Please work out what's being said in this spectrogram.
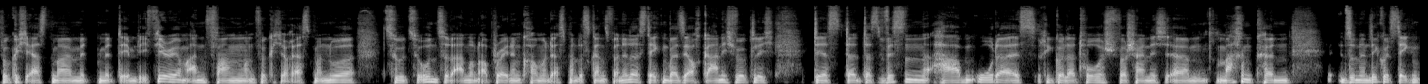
wirklich erstmal mit, mit eben Ethereum anfangen und wirklich auch erstmal nur zu, zu uns oder anderen Operatoren kommen und erstmal das ganz Vanilla staken, weil sie auch gar nicht wirklich das, das, das Wissen haben oder es regulatorisch wahrscheinlich ähm, machen können, so einen Liquid Staking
